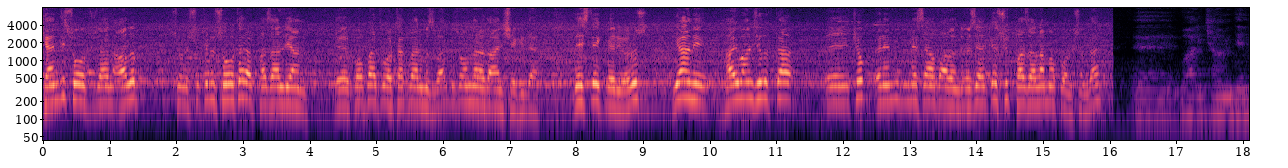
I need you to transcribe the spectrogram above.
kendi soğutucularını alıp sütünü soğutarak pazarlayan e, kooperatif ortaklarımız var. Biz onlara da aynı şekilde destek veriyoruz. Yani hayvancılıkta e, çok önemli bir mesafe alındı. Özellikle süt pazarlama konusunda. Ee, Vali Kamil Demircioğlu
